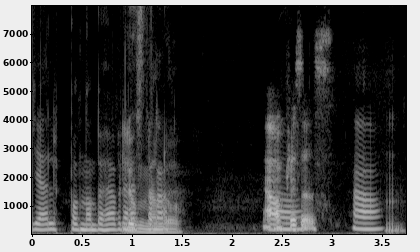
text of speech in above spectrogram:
hjälp om de behöver Lugnande hästarna. och Ja, Ja. precis. Ja. Mm.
